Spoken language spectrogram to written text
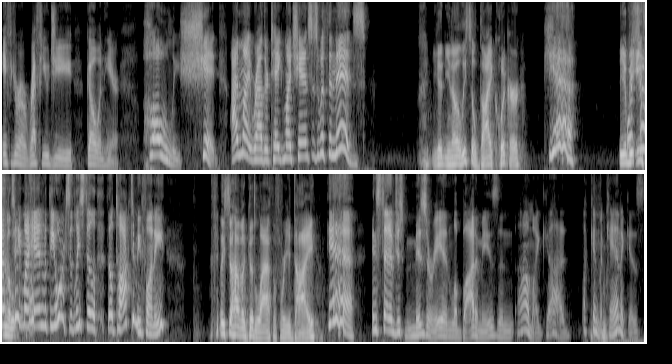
if you're a refugee going here. Holy shit. I might rather take my chances with the Nids. You you know, at least you'll die quicker. Yeah. You'll Or be eaten. to take my hand with the orcs. At least they'll they'll talk to me funny. at least you'll have a good laugh before you die. Yeah. Instead of just misery and lobotomies and oh my god. Fucking Mechanicus.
